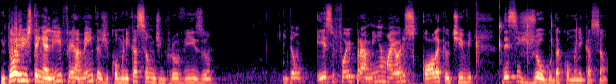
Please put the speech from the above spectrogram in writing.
Então a gente tem ali ferramentas de comunicação, de improviso, então, esse foi para mim a maior escola que eu tive desse jogo da comunicação,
